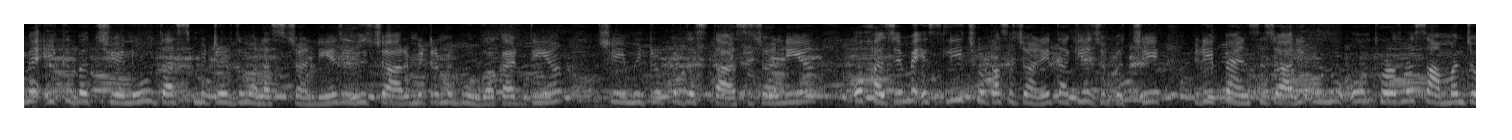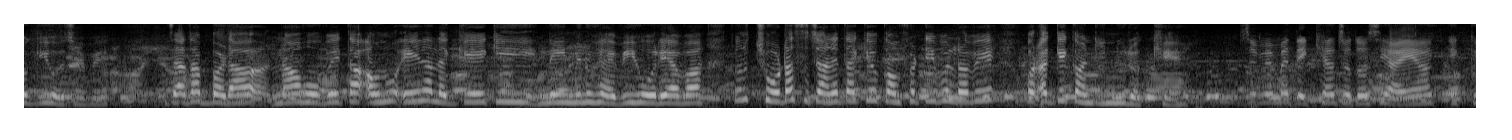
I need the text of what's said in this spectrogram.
ਮੈਂ ਇੱਕ ਬੱਚੇ ਨੂੰ 10 ਮੀਟਰ ਦੁਮਾਲਾ ਸਜਾਉਂਦੀ ਹਾਂ ਜਿਹਦੇ ਵਿੱਚ 4 ਮੀਟਰ ਮੈਂ ਭੂੰਗਾ ਕਰਦੀ ਹਾਂ 6 ਮੀਟਰ ਉੱਪਰ ਦਸਤਾਰ ਸਜਾਉਂਦੀ ਹਾਂ। ਉਹ ਹਜੇ ਮੈਂ ਇਸ ਲਈ ਛੋਟਾ ਸਜਾਉਂਦੀ ਤਾਂ ਕਿ ਹਜੇ ਬੱਚੀ ਜਿਹੜੀ ਪੈਨ ਸਜਾ ਰਹੀ ਉਹਨੂੰ ਉਹ ਥੋੜਾ ਥੋੜਾ ਸਾਮਨ ਜੋਗੀ ਹੋ ਜਾਵੇ। ਜ਼ਿਆਦਾ ਬੜਾ ਨਾ ਹੋਵੇ ਤਾਂ ਉਹਨੂੰ ਇਹ ਨਾ ਲੱਗੇ ਕਿ ਨਹੀਂ ਮੈਨੂੰ ਹੈਵੀ ਹੋ ਰਿਹਾ ਵਾ। ਤਾਂ ਉਹਨੂੰ ਛੋਟਾ ਸਜਾਣੇ ਤਾਂ ਕਿ ਉਹ ਕੰਫਰਟੇਬਲ ਰਵੇ ਔਰ ਅੱਗੇ ਕੰਟੀਨਿਊ ਰੱਖੇ। ਜਿਵੇਂ ਮੈਂ ਦੇਖਿਆ ਜਦੋਂ ਅਸੀਂ ਆਏ ਆ ਇੱਕ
